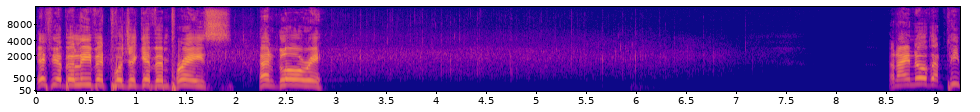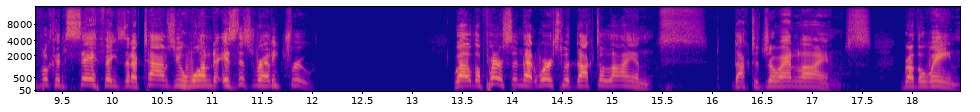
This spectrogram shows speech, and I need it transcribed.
If you believe it, would you give him praise and glory? And I know that people can say things that at times you wonder, is this really true? Well, the person that works with Dr. Lyons, Dr. Joanne Lyons, Brother Wayne.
